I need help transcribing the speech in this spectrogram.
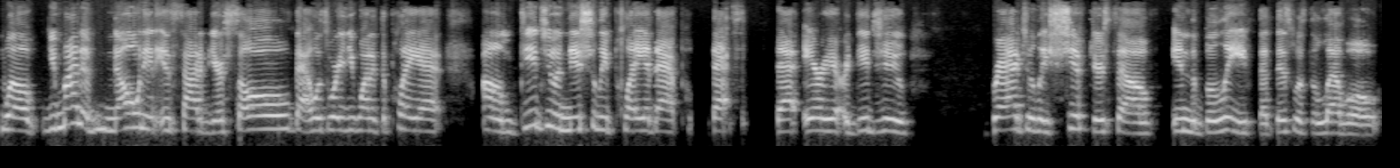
well you might have known it inside of your soul that was where you wanted to play at um, did you initially play in that that that area or did you gradually shift yourself in the belief that this was the level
